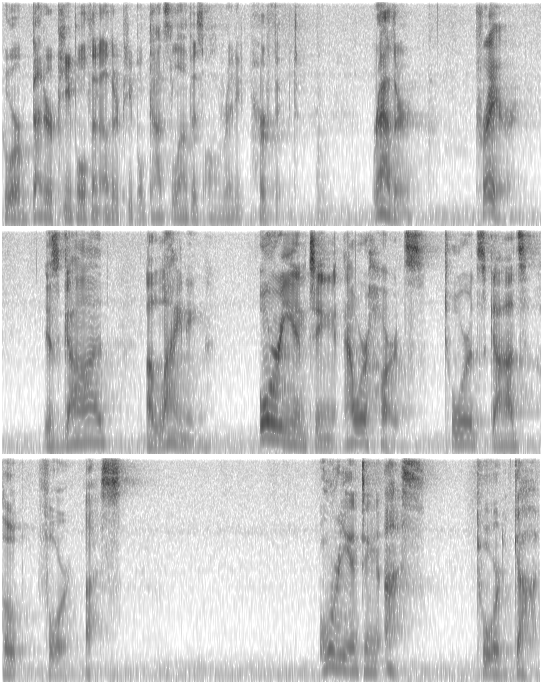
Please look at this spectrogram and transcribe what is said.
who are better people than other people. God's love is already perfect. Rather, prayer is God aligning, orienting our hearts towards God's hope for us. Orienting us toward God.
